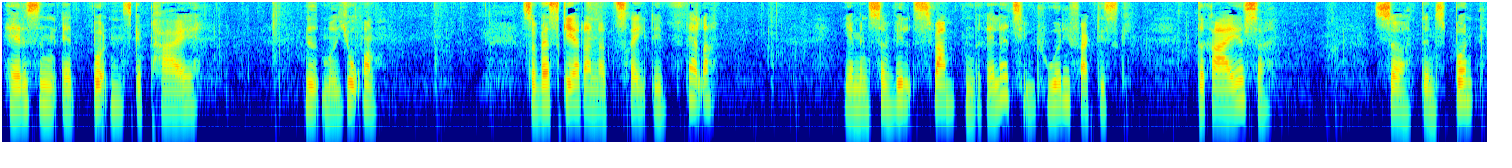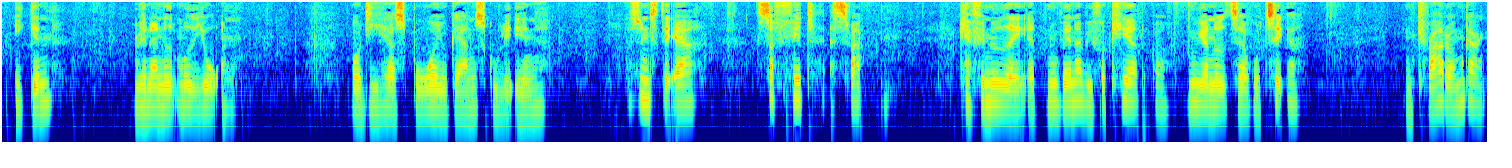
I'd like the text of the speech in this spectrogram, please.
have det sådan, at bunden skal pege ned mod jorden. Så hvad sker der, når træ det falder? Jamen, så vil svampen relativt hurtigt faktisk dreje sig, så dens bund igen vender ned mod jorden, hvor de her sporer jo gerne skulle ende. Jeg synes, det er så fedt, at svampen kan finde ud af, at nu vender vi forkert, og nu er jeg nødt til at rotere en kvart omgang,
